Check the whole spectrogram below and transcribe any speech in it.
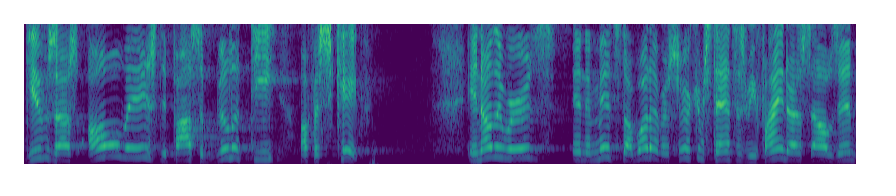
gives us always the possibility of escape. In other words, in the midst of whatever circumstances we find ourselves in,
